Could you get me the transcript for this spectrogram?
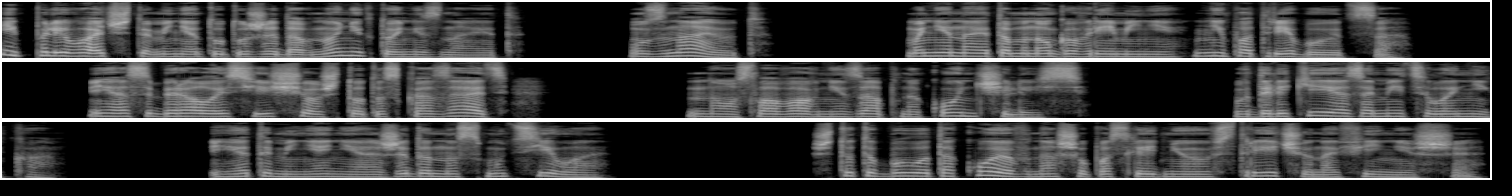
И плевать, что меня тут уже давно никто не знает. Узнают. Мне на это много времени не потребуется. Я собиралась еще что-то сказать, но слова внезапно кончились. Вдалеке я заметила Ника и это меня неожиданно смутило. Что-то было такое в нашу последнюю встречу на финише,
